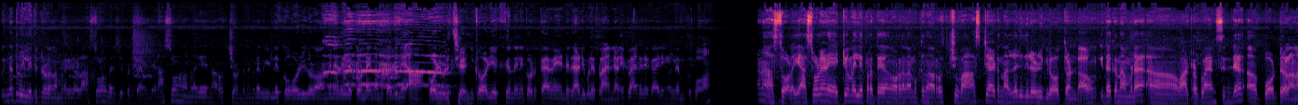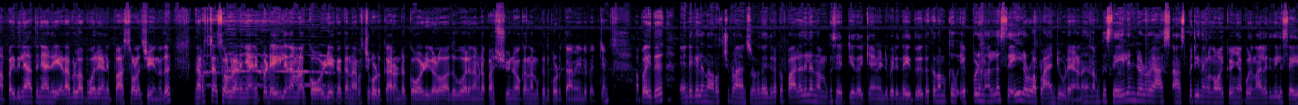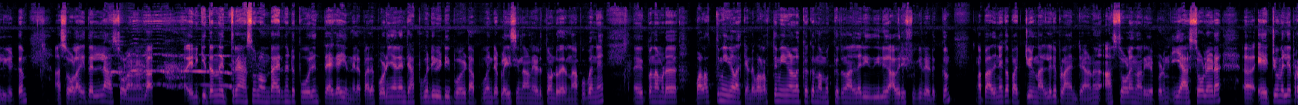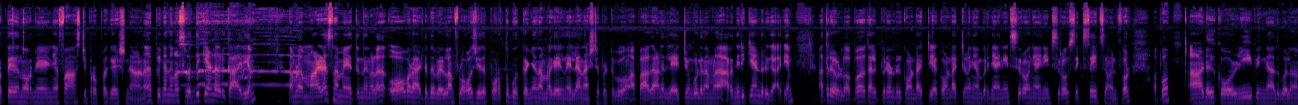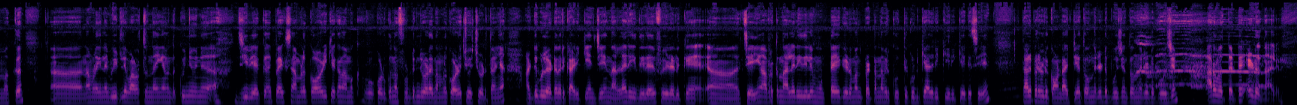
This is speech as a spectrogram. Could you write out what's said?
ഇന്നത്തെ വീട്ടിലെത്തിയിട്ടുള്ള നമ്മുടെ കയ്യിലുള്ള അസോള പരിചയപ്പെടുത്താൻ വേണ്ടിയാണ്. അസോള നമ്മുടെ കയ്യിൽ നിറച്ചുണ്ട്. നിങ്ങളുടെ വീട്ടിലെ കോഴികളോ അങ്ങനെ എന്തെങ്കിലും ഉണ്ടെങ്കിൽ നമുക്ക് അതിന് ആ കോഴി വിളിച്ച് കഴിഞ്ഞ് കോഴിയൊക്കെ എന്തെങ്കിലും കൊടുക്കാൻ വേണ്ടി ഒരു അടിപൊളി പ്ലാന്റാണ് ഈ പ്ലാന്റിന്റെ കാര്യങ്ങളിൽ നമുക്ക് പോവാം. ആണ് അസോള ഈ ഏറ്റവും വലിയ പ്രത്യേകത എന്ന് പറഞ്ഞാൽ നമുക്ക് നിറച്ച് വാസ്റ്റായിട്ട് നല്ല രീതിയിലൊരു ഗ്രോത്ത് ഉണ്ടാവും. ഇതൊക്കെ നമ്മുടെ വാട്ടർ പ്ലാന്റ്സിന്റെ പോട്ടുകളാണ്. അപ്പോൾ ഇതിനകത്ത് ഞാൻ ഇടവിള പോലെയാണ് ഇപ്പോൾ അസോള ചെയ്യുന്നത്. നിറച്ച് അസോളയാണ് ഞാനിപ്പോൾ ഡെയിലി നമ്മളെ കോഴിയൊക്കെ നിറച്ച് കൊടുക്കാറുണ്ട്. കോഴികളോ അതുപോലെ നമ്മുടെ പശുവിനോ ഒക്കെ നമുക്കിത് കൊടുക്കാൻ വേണ്ടി പറ്റും. അപ്പോൾ ഇത് എന്റെ കയ്യിൽ നിറച്ച് പ്ലാന്റ്സ് ഉണ്ട്. ഇതിലൊക്കെ പലതിലും നമുക്ക് സെറ്റ് ചെയ്ത് വയ്ക്കാൻ വേണ്ടി പറ്റും. ഇത് ഇതൊക്കെ നമുക്ക് എപ്പോഴും നല്ല സെയിലുള്ള പ്ലാന്റ് കൂടെയാണ് നമുക്ക് സെയിലിന്റെ ഒരു ആസ്പെക്റ്റ് നിങ്ങൾ നോക്കിക്കഴിഞ്ഞാൽ പോലും നല്ല രീതിയിൽ സെയിൽ കിട്ടും. അസോള ഇതെല്ലാം അസോളാണ് ഉണ്ടോ എനിക്കിതൊന്നും ഇത്രയും അസോള ഉണ്ടായിരുന്നിട്ട് പോലും തികയുന്നില്ല. പലപ്പോഴും ഞാൻ എന്റെ അപ്പൂപ്പന്റെ വീട്ടിൽ പോയിട്ട് അപ്പൂപ്പന്റെ പ്ലേസിൽ നിന്നാണ് എടുത്തുകൊണ്ട് വരുന്നത്. അപ്പൂപ്പന് ഇപ്പം നമ്മുടെ വളർത്തു മീനുകളൊക്കെ ഉണ്ട്. വളർത്തു മീനുകൾക്കൊക്കെ നമുക്കിത് നല്ല രീതിയിൽ അവർ ഫീഡ് എടുക്കും. അപ്പോൾ അതിനൊക്കെ പറ്റിയൊരു നല്ലൊരു പ്ലാന്റാണ് അസോള എന്നറിയപ്പെടും. ഈ അസോളയുടെ ഏറ്റവും വലിയ പ്രത്യേകത എന്ന് പറഞ്ഞു കഴിഞ്ഞാൽ ഫാസ്റ്റ് പ്രൊപ്പഗേഷനാണ് പിന്നെ നിങ്ങൾ ശ്രദ്ധിക്കേണ്ട ഒരു കാര്യം നമ്മൾ മഴ സമയത്ത് നിങ്ങൾ ഓവറായിട്ട് ഇത് വെള്ളം ഫ്ലോ ചെയ്ത് പുറത്ത് പോയി കഴിഞ്ഞാൽ നമ്മുടെ കയ്യിൽ നിന്ന് എല്ലാം നഷ്ടപ്പെട്ടു പോകും. അപ്പോൾ അതാണ് ഇതിൽ ഏറ്റവും കൂടുതൽ നമ്മൾ അറിഞ്ഞിരിക്കേണ്ട ഒരു കാര്യം. അത്രേ ഉള്ളൂ. അപ്പോൾ താല്പര്യമുള്ളൊരു കോൺടാക്റ്റ് ചെയ്യുക കോൺടാക്റ്റ് ചെയ്യുന്ന number nine eight zero nine eight zero six eight seven four അപ്പോൾ ആട് കോഴി പിന്നെ അതുപോലെ നമുക്ക് നമ്മളിങ്ങനെ വീട്ടിൽ വളർത്തുന്ന ഇങ്ങനത്തെ കുഞ്ഞു കുഞ്ഞു ജീവിയൊക്കെ ഇപ്പോൾ എക്സാമ്പിൾ കോഴിക്കൊക്കെ നമുക്ക് കൊടുക്കുന്ന ഫുഡിന്റെ കൂടെ നമ്മൾ കുഴച്ച് വെച്ച് കൊടുത്തു കഴിഞ്ഞാൽ അടിപൊളിയായിട്ട് അവർ കഴിക്കുകയും ചെയ്യും. നല്ല രീതിയിൽ ഫീഡ് എടുക്കുകയും ചെയ്യും. അവർക്ക് നല്ല രീതിയിൽ മുട്ടയൊക്കെ ഇടുമ്പോൾ പെട്ടെന്ന് അവർ കുത്തി കുടിക്കാതിരിക്കുകയൊക്കെ ചെയ്യും. താല്പര്യമുള്ള കോൺടാക്ട് ചെയ്യുക. തൊണ്ണൂറ്റെട്ട് പൂജ്യം തൊണ്ണൂറ്റെട്ട് പൂജ്യം അറുപത്തെട്ട് എഴുപത്തിനാല്.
